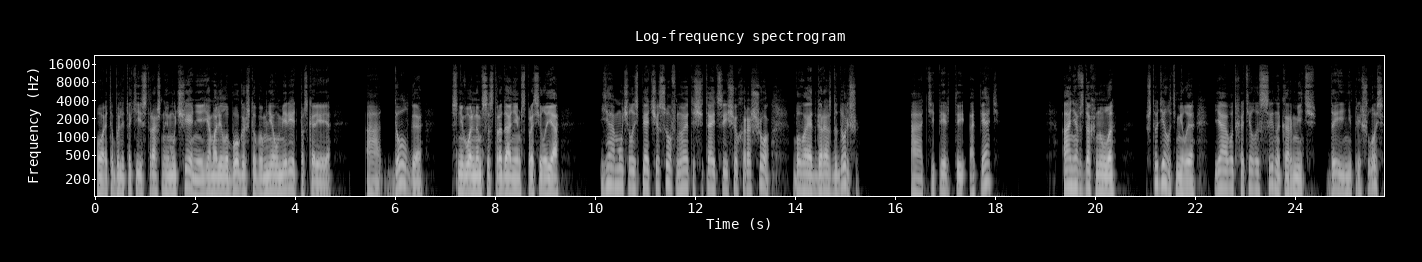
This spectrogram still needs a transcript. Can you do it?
О, это были такие страшные мучения, я молила Бога, чтобы мне умереть поскорее. А долго? С невольным состраданием спросила я. Я мучилась пять часов, но это считается еще хорошо, бывает гораздо дольше. А теперь ты опять? Аня вздохнула. Что делать, милая? Я вот хотела сына кормить, да и не пришлось.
